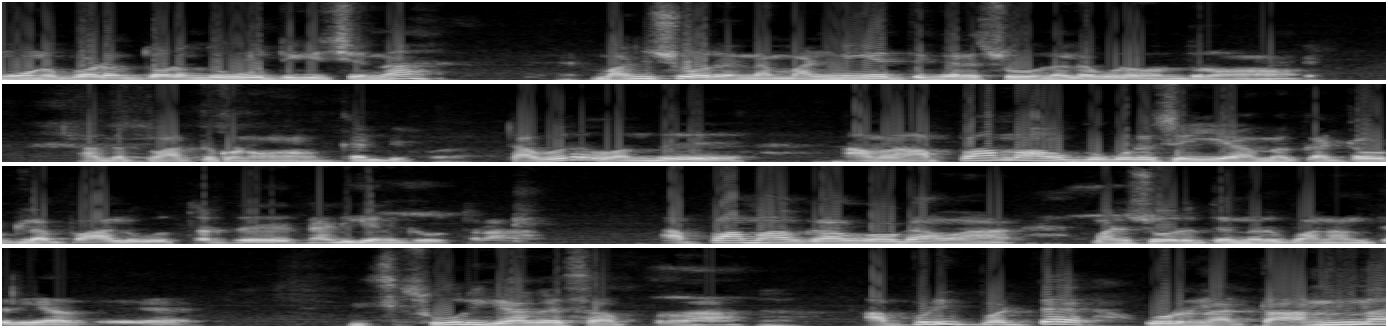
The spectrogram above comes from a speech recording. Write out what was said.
மூணு படம் தொடர்ந்து ஊத்திக்கிச்சுன்னா மனுஷோர் என்ன மண்ணியே திங்கிற சூழ்நிலை கூட வந்துடும் அதை பார்த்துக்கணும். கண்டிப்பா. தவிர வந்து அவன் அப்பா அம்மாவுக்கு கூட செய்யாம கட் அவுட்ல பால் ஊத்துறது நடிகனுக்கு ஊத்துறான். அப்பா அம்மாவுக்காக கூட அவன் மனுஷோரு தின்னுருப்பானான்னு தெரியாது. சூரிக்காக சாப்பிட்றான். அப்படிப்பட்ட ஒரு தன்னை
